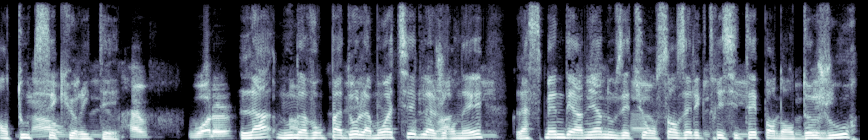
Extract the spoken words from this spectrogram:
en toute sécurité. Là, nous n'avons pas d'eau la moitié de la journée. La semaine dernière, nous étions sans électricité pendant deux jours.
